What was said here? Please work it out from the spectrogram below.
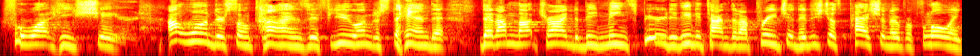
for what he shared. I wonder sometimes if you understand that, that I'm not trying to be mean spirited anytime that I preach and that it's just passion overflowing.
